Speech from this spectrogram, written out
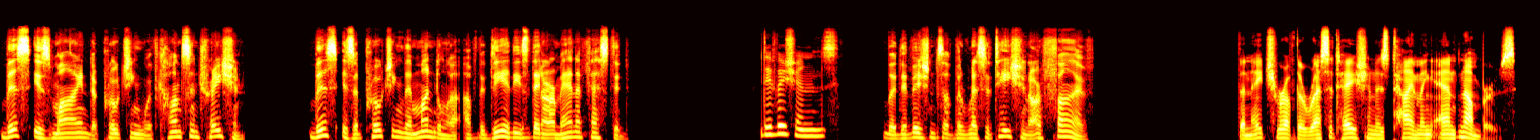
This is mind approaching with concentration. This is approaching the mandala of the deities that are manifested. Divisions The divisions of the recitation are five. The nature of the recitation is timing and numbers.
